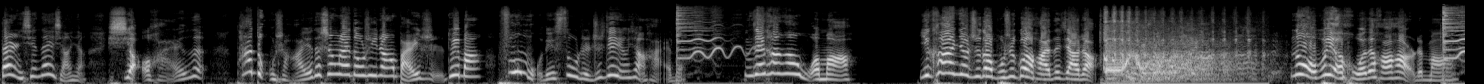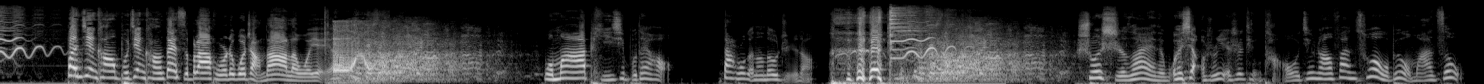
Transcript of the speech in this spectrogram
但是你现在想想，小孩子他懂啥呀？他生来都是一张白纸，对吧？父母的素质直接影响孩子。你再看看我妈，一看就知道不是惯孩子家长。那我不也活得好好的吗？半健康不健康，带死不拉活的，我长大了我也呀。我妈脾气不太好，大伙可能都知道。说实在的，我小时候也是挺淘，经常犯错误被我妈揍。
